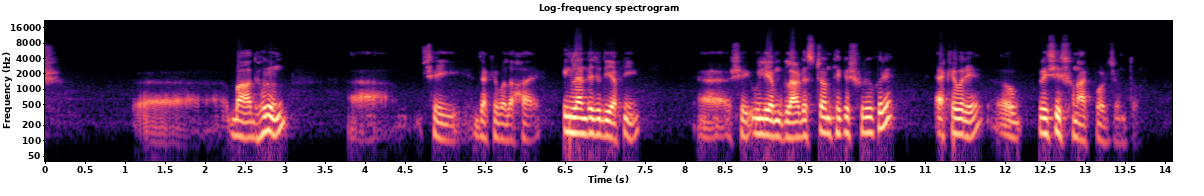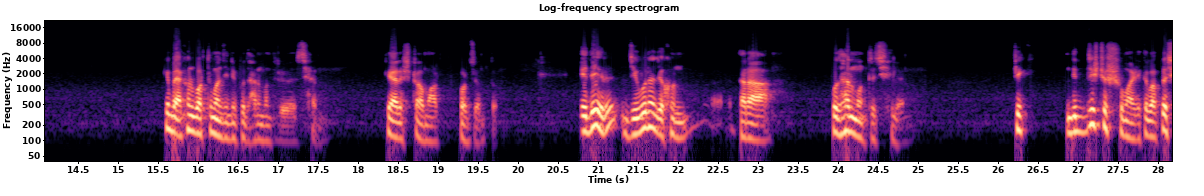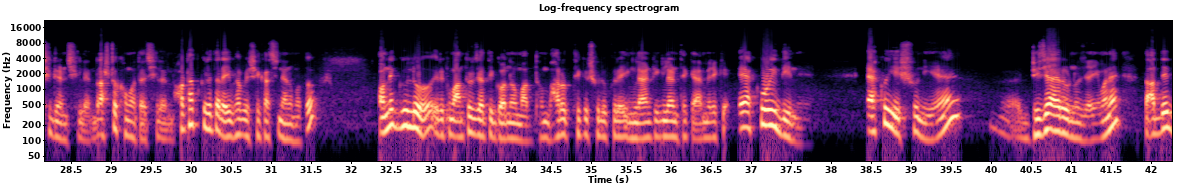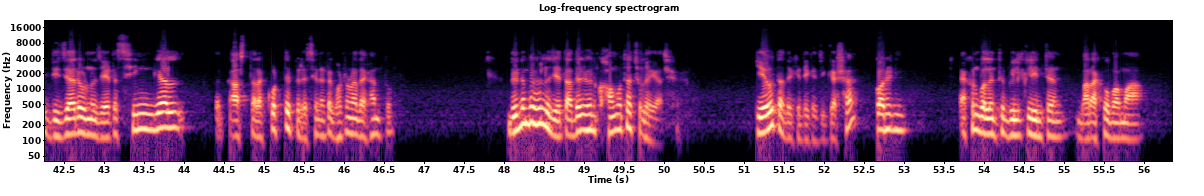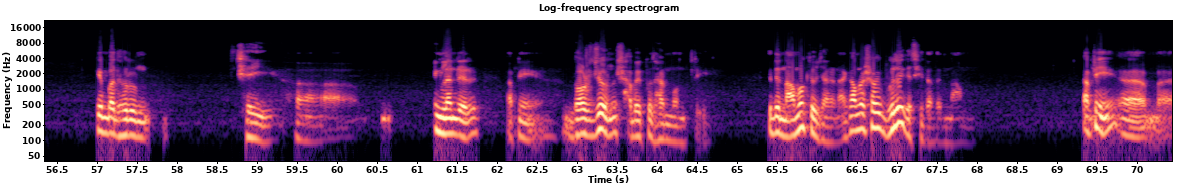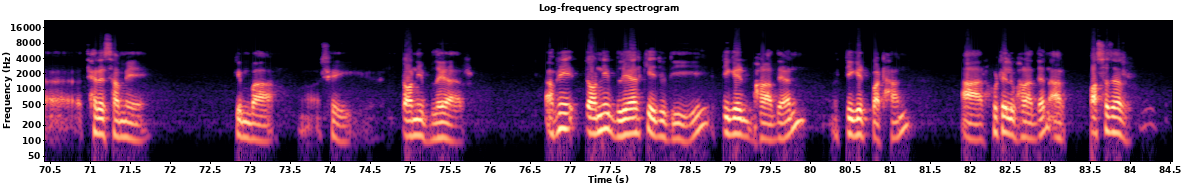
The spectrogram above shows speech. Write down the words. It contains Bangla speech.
বা ধরুন সেই যাকে বলা হয়, ইংল্যান্ডে যদি আপনি সেই উইলিয়াম গ্লাডস্টন থেকে শুরু করে একেবারে ঋষি সোনাক পর্যন্ত, কিংবা এখন বর্তমান যিনি প্রধানমন্ত্রী রয়েছেন কেয়ার পর্যন্ত, এদের জীবনে যখন তারা প্রধানমন্ত্রী ছিলেন, ঠিক নির্দিষ্ট সময়টিতে বা প্রেসিডেন্ট ছিলেন রাষ্ট্র ক্ষমতায় ছিলেন, হঠাৎ করে তারা এইভাবে শেখ হাসিনার মতো অনেকগুলো এরকম আন্তর্জাতিক গণমাধ্যম ভারত থেকে শুরু করে ইংল্যান্ড ইংল্যান্ড থেকে আমেরিকা একই দিনে, একই ইস্যু নিয়ে ডিজায়ার অনুযায়ী মানে তাদের ডিজায়ার অনুযায়ী একটা সিঙ্গেল কাজ তারা করতে পেরেছেন, একটা ঘটনা দেখান তো। দুই নম্বর হলো যে তাদের যখন ক্ষমতা চলে গেছে, কেউ তাদেরকে ডেকে জিজ্ঞাসা করেনি। এখন বলেন তো বিল ক্লিন্টন, বারাক ওবামা, কিংবা ধরুন সেই ইংল্যান্ডের আপনি দশজন সাবেক প্রধানমন্ত্রী, এদের নামও কেউ জানে না আমরা সবাই ভুলে গেছি তাদের নাম। আপনি থেরেসা মে কিংবা সেই টনি ব্লেয়ার, আপনি টনি ব্লেয়ারকে যদি টিকিট ভাড়া দেন, টিকিট পাঠান, আর হোটেল ভাড়া দেন, আর পাঁচ হাজার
